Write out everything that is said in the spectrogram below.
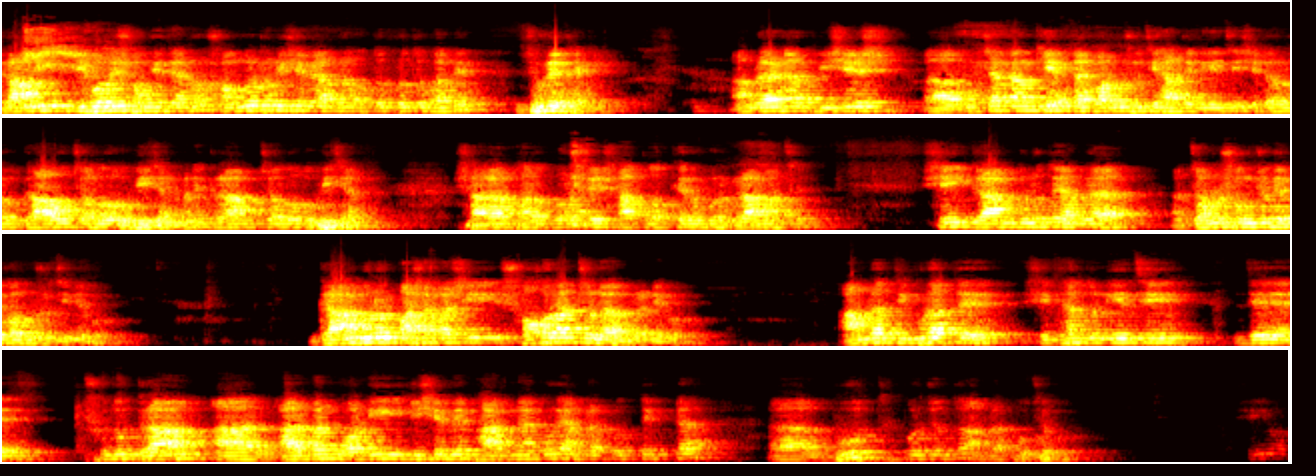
গ্রামীণ জীবনের সঙ্গে যেন সংগঠন হিসেবে আমরা ওতপ্রোতভাবে জুড়ে থাকি। আমরা একটা বিশেষ উচ্চাকাঙ্ক্ষী একটা কর্মসূচি হাতে নিয়েছি, সেটা হলো গাঁও চলো অভিযান মানে গ্রাম চলো অভিযান। সারা ভারতবর্ষে সাত লক্ষের উপর গ্রাম আছে। সেই গ্রামগুলোতে আমরা জনসংযোগের কর্মসূচি নেব। গ্রামগুলোর পাশাপাশি শহরাঞ্চলে আমরা নেব। আমরা ত্রিপুরাতে সিদ্ধান্ত নিয়েছি যে শুধু গ্রাম আর আরবান বডি হিসেবে ভাগ না করে আমরা প্রত্যেকটা বুথ পর্যন্ত আমরা পৌঁছবো।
